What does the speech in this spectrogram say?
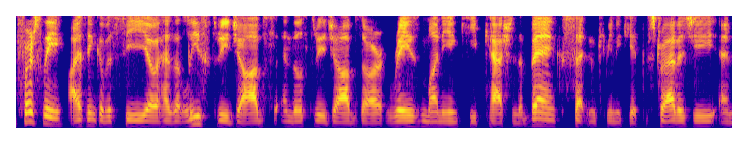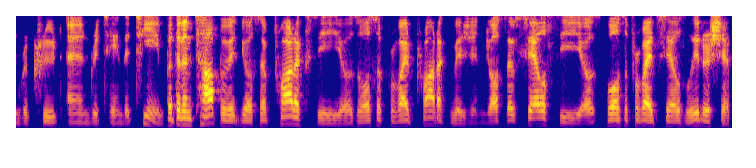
firstly, I think of a CEO has at least three jobs, and those three jobs are raise money and keep cash in the bank, set and communicate the strategy, and recruit and retain the team. But then on top of it, you also have product CEOs who also provide product vision. You also have sales CEOs who also provide sales leadership.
